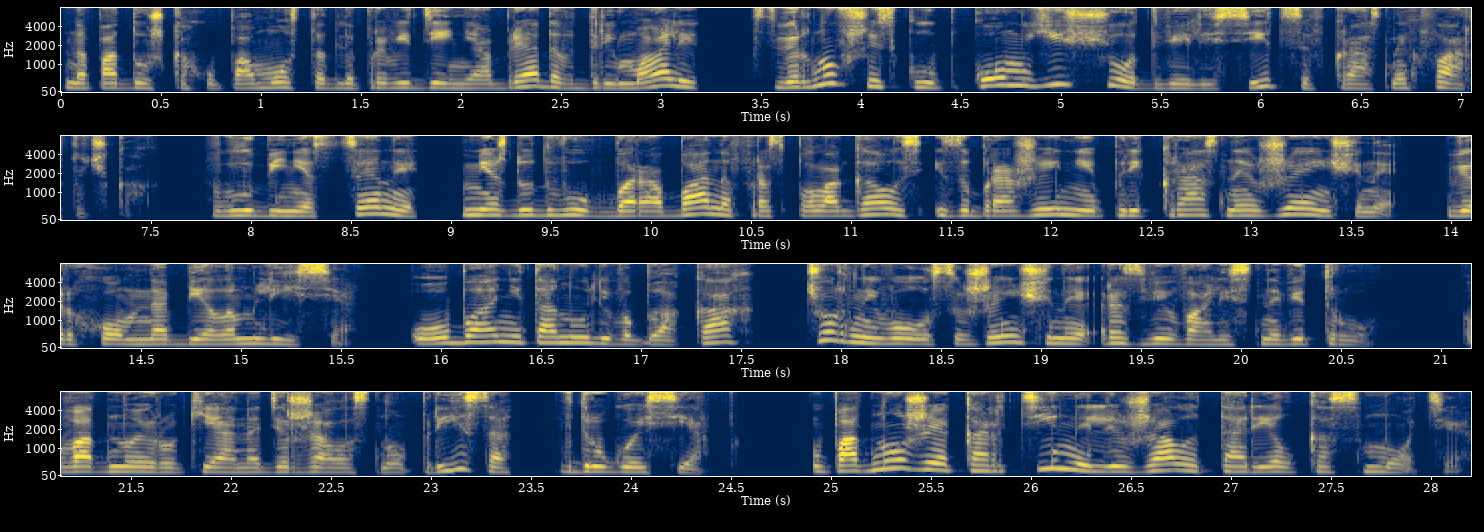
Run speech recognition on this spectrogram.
На подушках у помоста для проведения обрядов дремали, свернувшись клубком, еще две лисицы в красных фарточках. В глубине сцены между двух барабанов располагалось изображение прекрасной женщины верхом на белом лисе. Оба они тонули в облаках, черные волосы женщины развивались на ветру. В одной руке она держала сноп риса, в другой — серп. У подножия картины лежала тарелка с моти.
